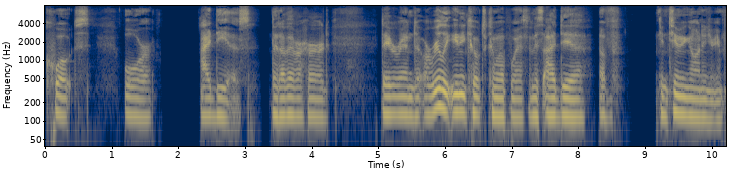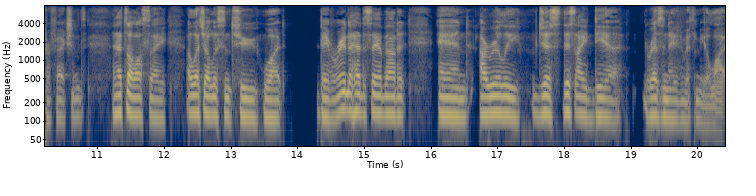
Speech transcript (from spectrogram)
quotes or ideas that I've ever heard Dave Aranda or really any coach come up with, and this idea of continuing on in your imperfections. And that's all I'll say. I'll let y'all listen to what Dave Aranda had to say about it, and I really just this idea resonated with me a lot.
